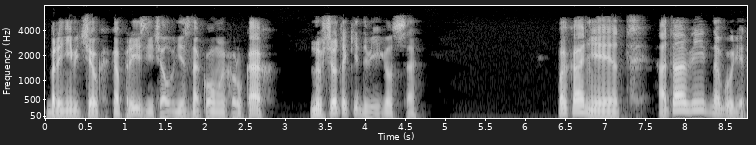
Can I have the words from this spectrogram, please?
Броневичок капризничал в незнакомых руках, но все-таки двигался. — Пока нет, а там видно будет,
